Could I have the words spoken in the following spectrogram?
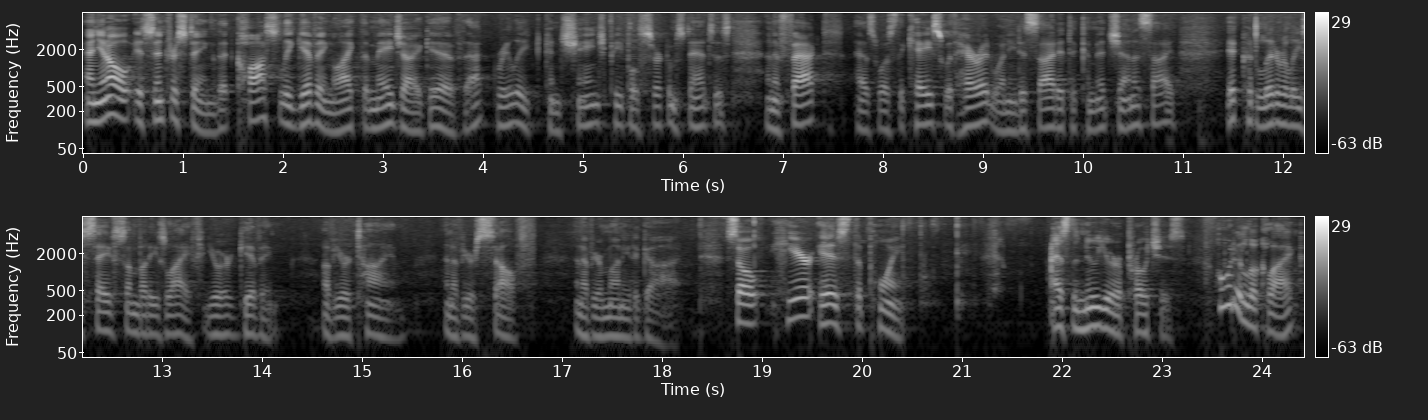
And you know, it's interesting that costly giving, like the Magi give, that really can change people's circumstances. And in fact, as was the case with Herod when he decided to commit genocide, it could literally save somebody's life, your giving of your time and of yourself and of your money to God. So here is the point. As the new year approaches, what would it look like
